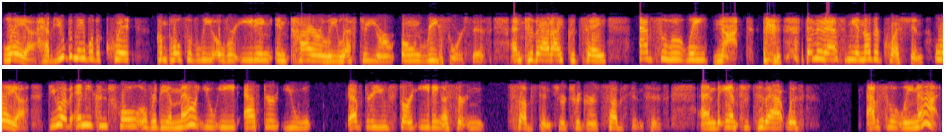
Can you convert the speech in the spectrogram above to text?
Leah, have you been able to quit compulsively overeating entirely left to your own resources? And to that I could say, Absolutely not. then it asked me another question. Leah, do you have any control over the amount you eat after you after you start eating a certain substance, your trigger substances? And the answer to that was absolutely not.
